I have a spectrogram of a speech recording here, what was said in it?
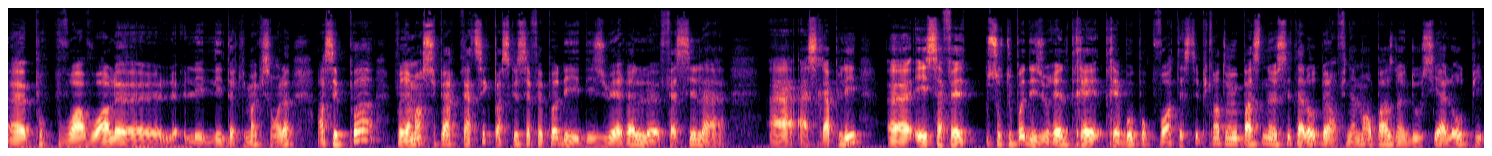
euh, pour pouvoir voir les, documents qui sont là. Alors, c'est pas vraiment super pratique parce que ça fait pas des, URL faciles à, se rappeler euh, et ça fait surtout pas des URL très, très beaux pour pouvoir tester. Puis quand on veut passer d'un site à l'autre, ben, finalement, on passe d'un dossier à l'autre. Puis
